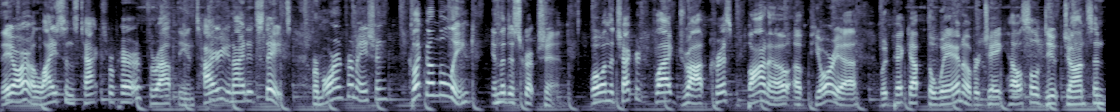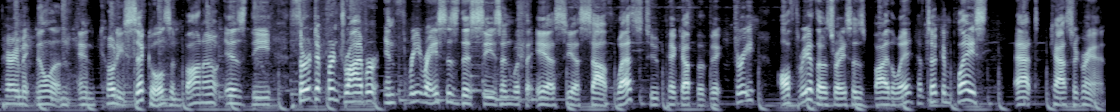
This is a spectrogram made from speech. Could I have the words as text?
They are a licensed tax preparer throughout the entire United States. For more information, click on the link in the description. Well, when the checkered flag dropped, Chris Bono of Peoria would pick up the win over Jake Helsel, Duke Johnson, Perry McMillan, and Cody Sickles. And Bono is the third different driver in three races this season with the ASCS Southwest to pick up a victory. All three of those races, by the way, have taken place at Casa Grande.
